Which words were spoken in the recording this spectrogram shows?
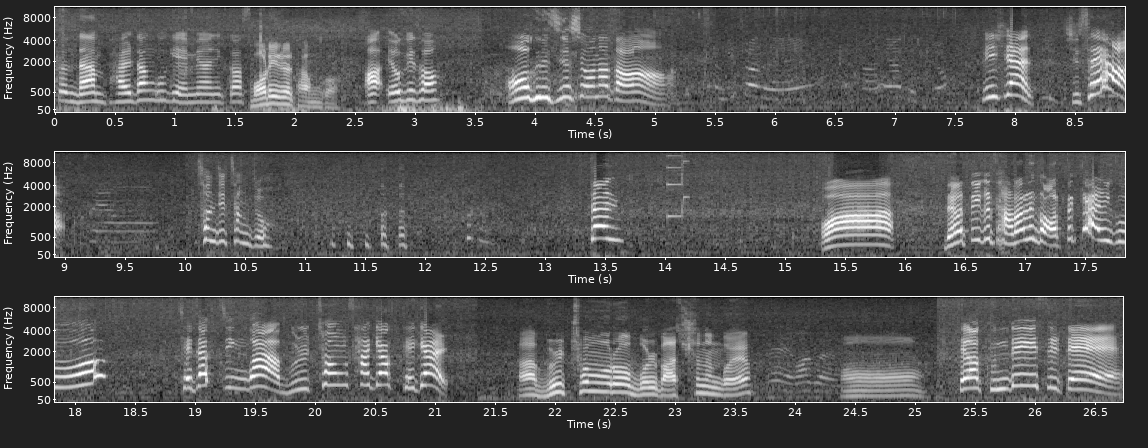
그럼 난 발 담그기 애매하니까. 머리를 담궈. 아, 여기서? 아, 근데 진짜 시원하다. 미션 주세요! 천지창조. 짠! 와, 내가 또 이거 잘하는 거 어떻게 알고? 제작진과 물총 사격 대결. 아, 물총으로 뭘 맞추는 거예요? 네, 맞아요. 어. 제가 군대에 있을 때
